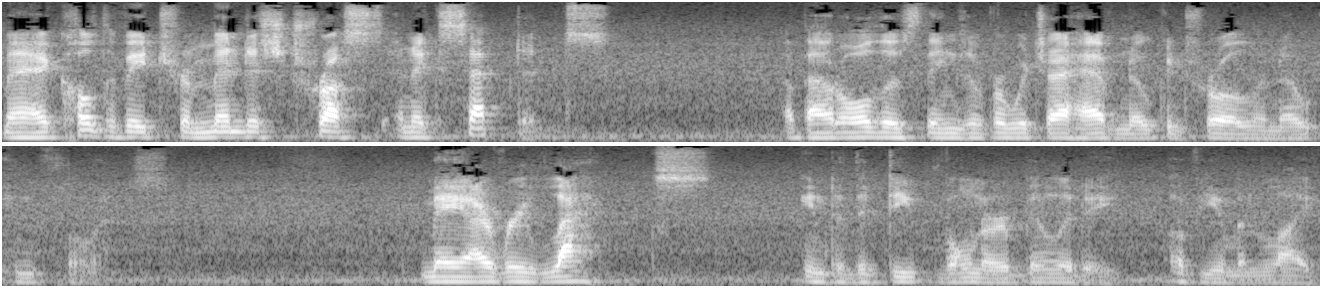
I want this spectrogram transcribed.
May I cultivate tremendous trust and acceptance about all those things over which I have no control and no influence. May I relax into the deep vulnerability of human life.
